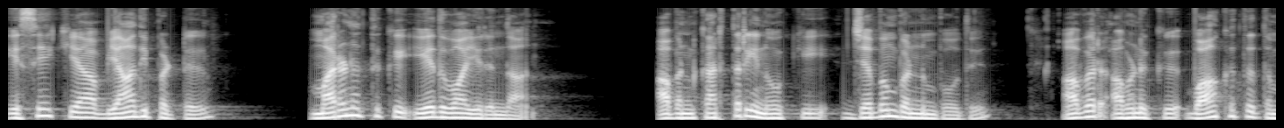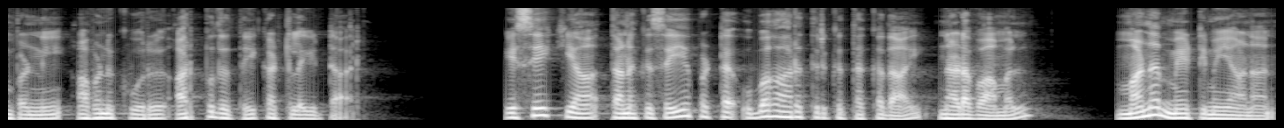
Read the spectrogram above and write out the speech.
எசேக்கியா வியாதிப்பட்டு மரணத்துக்கு ஏதுவாயிருந்தான். அவன் கர்த்தரை நோக்கி ஜெபம் பண்ணும்போது அவர் அவனுக்கு வாக்குத்தத்தம் பண்ணி அவனுக்கு ஒரு அற்புதத்தை கட்டளையிட்டார். எசேக்கியா தனக்கு செய்யப்பட்ட உபகாரத்திற்கு தக்கதாய் நடவாமல் மனமேட்டிமையானான்.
